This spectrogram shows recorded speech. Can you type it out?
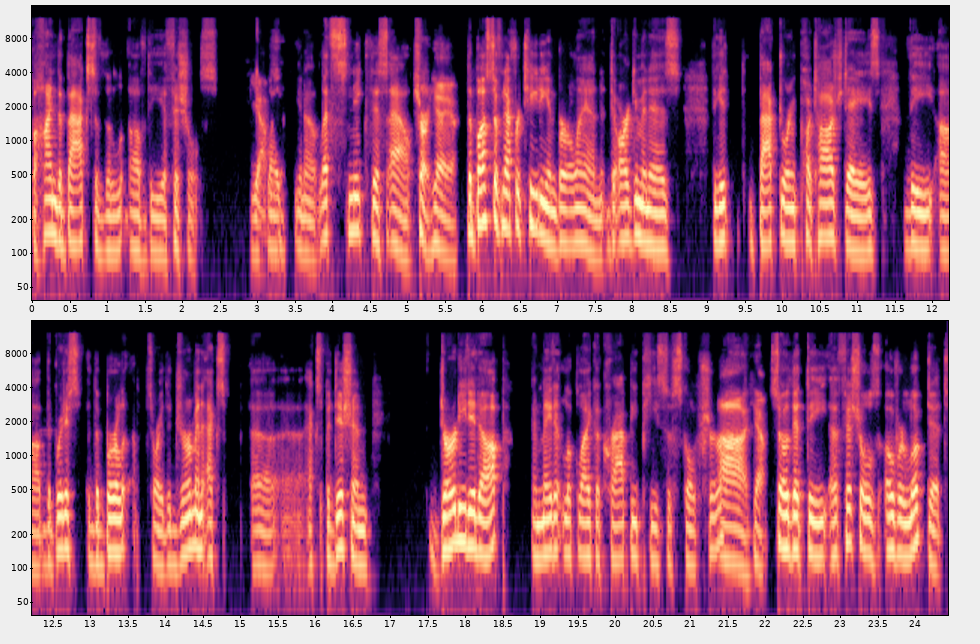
behind the backs of the of the officials. Yeah, like you know, let's sneak this out. Sure, yeah, yeah. The bust of Nefertiti in Berlin. The argument is the back during Partage days, the uh, the British, the Berlin, sorry, the German ex, uh, expedition dirtied it up and made it look like a crappy piece of sculpture Ah, yeah. so that the officials overlooked it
